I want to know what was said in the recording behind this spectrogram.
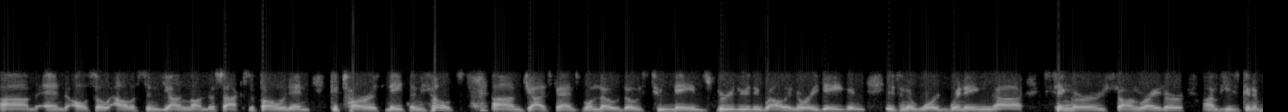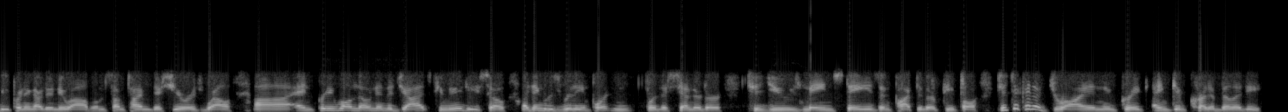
um, and also Allison Young on the saxophone and guitarist Nathan Hiltz. Um, jazz fans will know those two names really, really well. And Ori Dagan is an award-winning uh, singer, songwriter. Um, he's going to be putting out a new album sometime this year as well, uh, and pretty well known in the jazz community. So I think it was really important for the senator to use mainstays and popular people just to kind of draw in and, great, and give credibility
